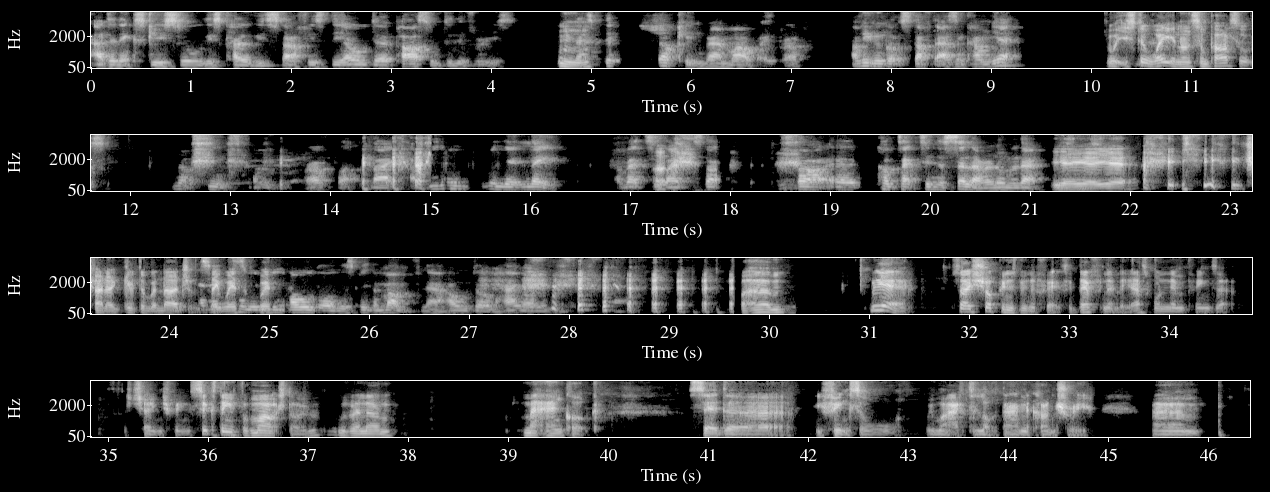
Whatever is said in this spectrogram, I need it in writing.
had an excuse for all this COVID stuff is the old uh, parcel deliveries. Mm. That's shocking round my way, bro. I've even got stuff that hasn't come yet. What you're still waiting on some parcels? Not since bro. But like, you know, when they're late, I've had to like start start uh, contacting the seller and all of that. Yeah, yeah, yeah. Trying to give them a nudge and And say, "Where's telling where?" me, Hold on, it's been a month now. Hold on, hang on. but um, yeah. So shopping's been affected. Definitely, that's one of them things that has changed things. Sixteenth of March, though, when um, Matt Hancock said uh, he thinks oh, we might have to lock down the country, um,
